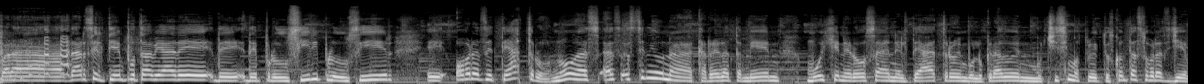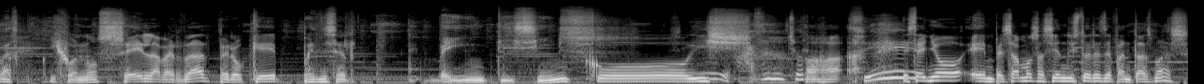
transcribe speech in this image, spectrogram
para darse el tiempo todavía de, de- de producir y producir eh, obras de teatro, ¿no? Has, has- has tenido una carrera también muy generosa en el teatro, involucrado en muchísimos proyectos. ¿Cuántas obras llevas? Hijo, no sé la verdad, pero que pueden ser 25 ish. Ajá. Sí. Este año empezamos haciendo historias de fantasmas.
